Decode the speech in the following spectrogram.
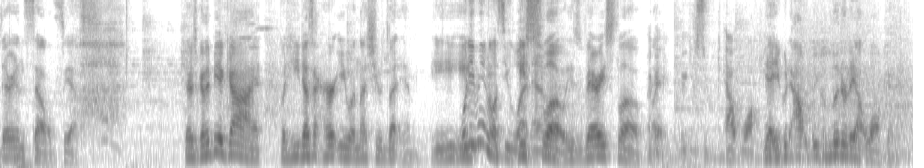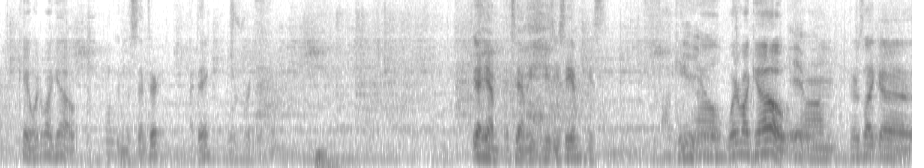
They're in cells. Yes. There's gonna be a guy, but he doesn't hurt you unless you let him. He, he- what do you mean unless you let He's him? He's slow. He's very slow. Okay, Like, we can just outwalk him. yeah, you could out. You could literally outwalk him Okay, where do I go? in the center. I think. Yeah, him. It's him. He, he's, you see him? He's. Fucking Ew. hell. Where do I go? Ew. Um, there's like a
